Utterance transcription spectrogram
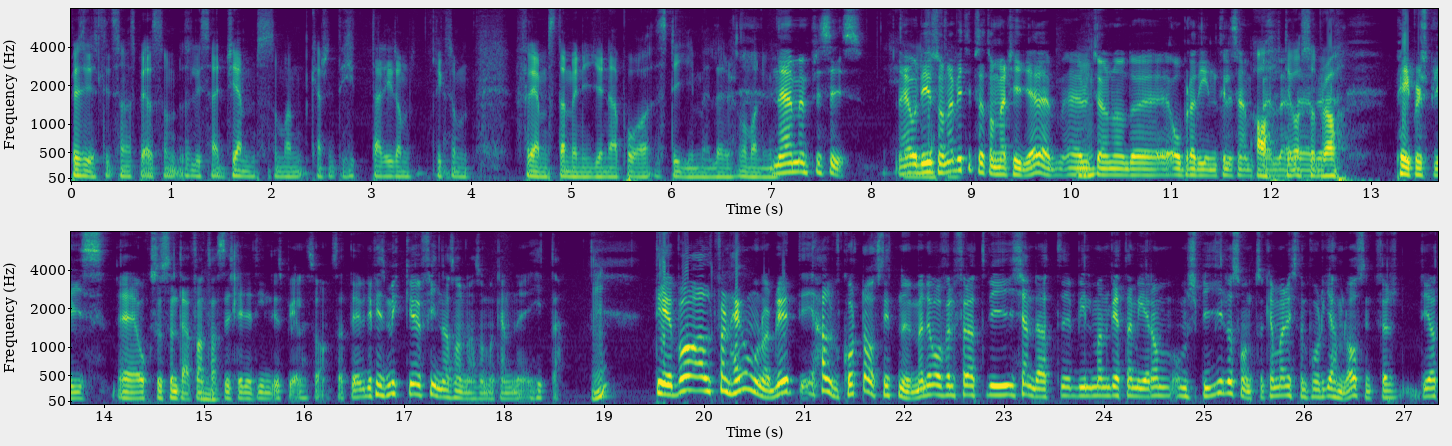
Precis, lite sådana spel som lite så här gems som man kanske inte hittar i de liksom, främsta menyerna på Steam eller vad man nu... Nej men precis. Nej, och det är sådana vi tipsat om här tidigare. Eh, mm. Return of the Obradin till exempel. Ja, det var så bra. Papers, Please. Eh, också sånt där fantastiskt mm. litet indiespel. Så, så det, det, finns mycket fina sådana som man kan hitta. Mm. Det var allt för den här gången. Det blev ett halvkort avsnitt nu. Men det var väl för att vi kände att vill man veta mer om, om spel och sånt så kan man lyssna på vårt gamla avsnitt. För det, jag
